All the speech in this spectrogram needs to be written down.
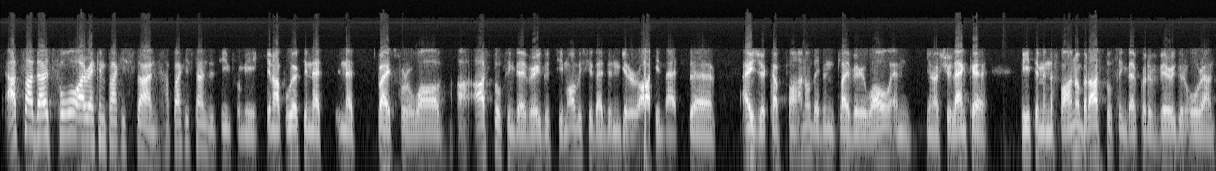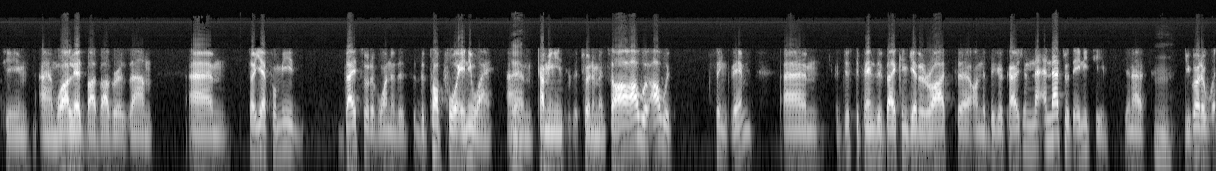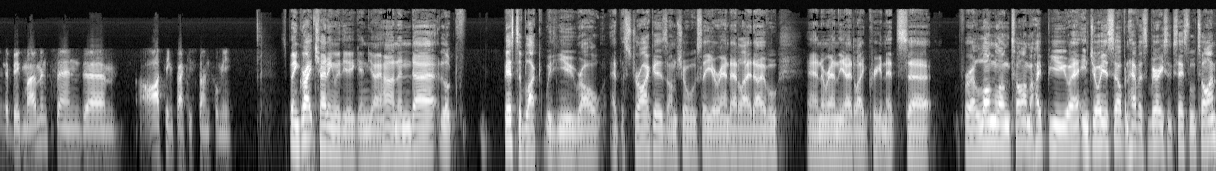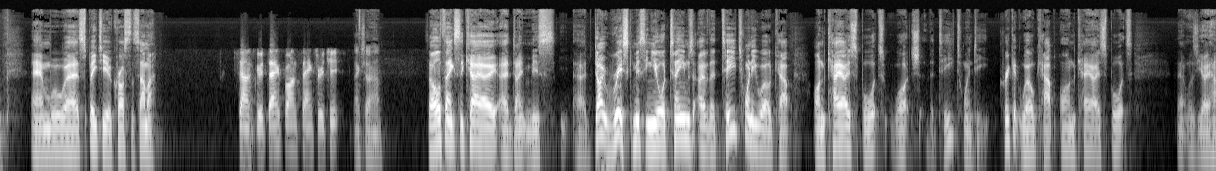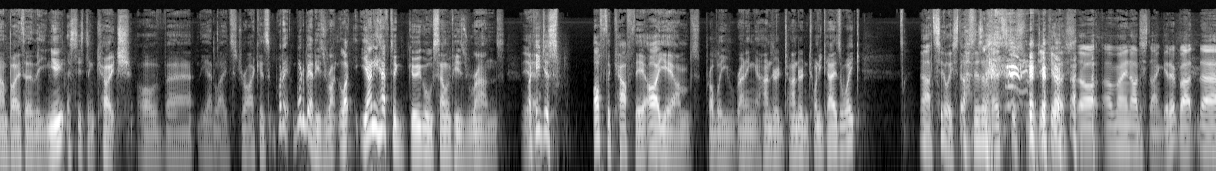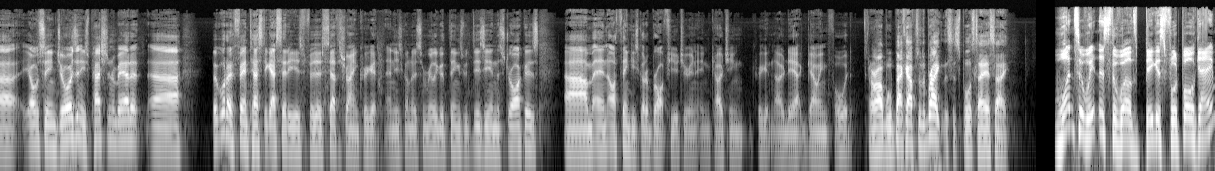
outside those four, I reckon Pakistan. Pakistan's a team for me. You know, I've worked in that in that space for a while. I, I still think they're a very good team. Obviously, they didn't get it right in that uh, Asia Cup final. They didn't play very well, and you know, Sri Lanka beat them in the final. But I still think they've got a very good all-round team, um, well led by Babar Azam. Um, so yeah, for me, they sort of one of the the top four anyway um, Yeah. coming into the tournament. So I, I would I would think them. Um, it just depends if they can get it right uh, on the big occasion, and that's with any team. You know, Mm. you got to win the big moments, and um, I think Pakistan for me. It's been great chatting with you again, Johan. And uh, look, best of luck with your new role at the Strikers. I'm sure we'll see you around Adelaide Oval and around the Adelaide cricket nets uh, for a long, long time. I hope you uh, enjoy yourself and have a very successful time. And we'll uh, speak to you across the summer. Sounds good. Thanks, Bond. Thanks, Richie. Thanks, Johan. So all thanks to Kayo. Uh, don't miss, uh, don't risk missing your teams over the T20 World Cup on Kayo Sports. Watch the T20 Cricket World Cup on Kayo Sports. That was Johan Botha, the new assistant coach of uh, the Adelaide Strikers. What what about his run? Like you only have to Google some of his runs. Like he just off the cuff there. Oh yeah, I'm probably running 100 to 120 k's a week. No, it's silly stuff, isn't it? It's just ridiculous. oh, I mean, I just don't get it. But uh, he obviously enjoys it. and He's passionate about it. Uh, but what a fantastic asset he is for South Australian cricket, and he's going to do some really good things with Dizzy and the Strikers. Um, and I think he's got a bright future in, in coaching cricket, no doubt, going forward. All right, we'll back after the break. This is Sports Day SA. Want to witness the world's biggest football game?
